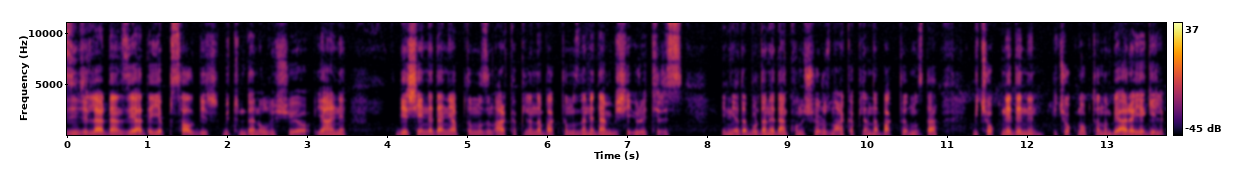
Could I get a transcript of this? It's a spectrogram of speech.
zincirlerden ziyade yapısal bir bütünden oluşuyor. Yani bir şeyi neden yaptığımızın arka planına baktığımızda neden bir şey üretiriz ya da burada neden konuşuyoruzun arka planına baktığımızda birçok nedenin, birçok noktanın bir araya gelip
